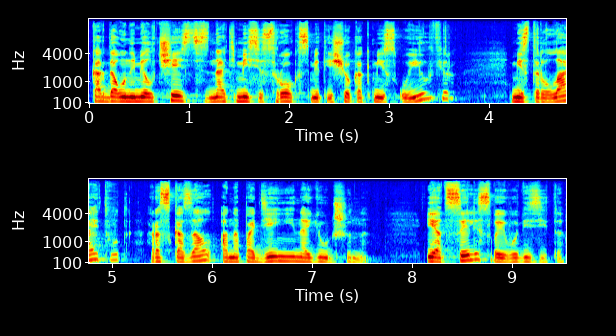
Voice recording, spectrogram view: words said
когда он имел честь знать миссис Роксмит еще как мисс Уилфер, мистер Лайтвуд рассказал о нападении на Юджина и о цели своего визита.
